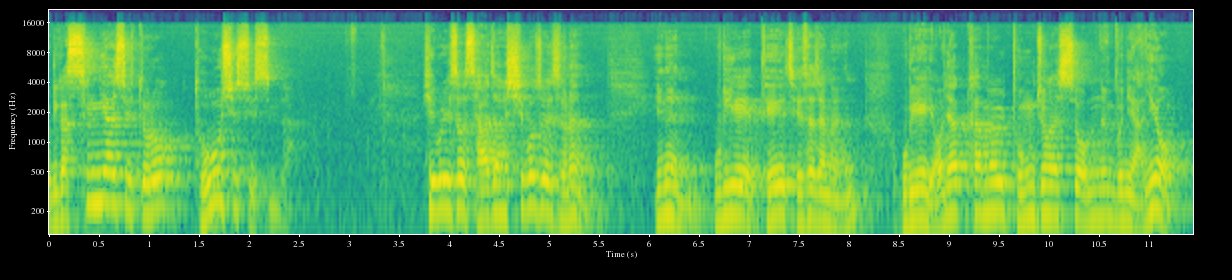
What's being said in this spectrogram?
우리가 승리할 수 있도록 도우실 수 있습니다. 히브리서 4장 15절에서는 이는 우리의 대제사장은 우리의 연약함을 동정할 수 없는 분이 아니요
